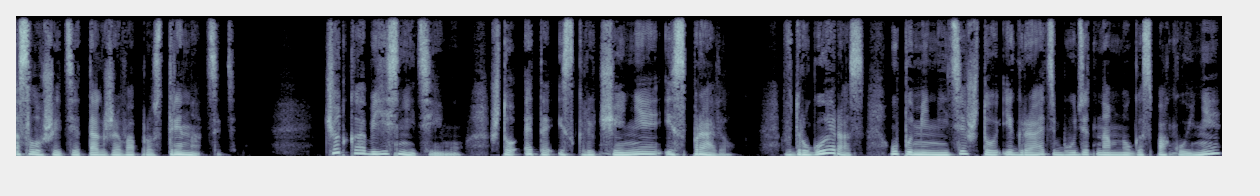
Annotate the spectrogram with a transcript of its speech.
Слушайте также вопрос 13. Четко объясните ему, что это исключение из правил. В другой раз упомяните, что играть будет намного спокойнее,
